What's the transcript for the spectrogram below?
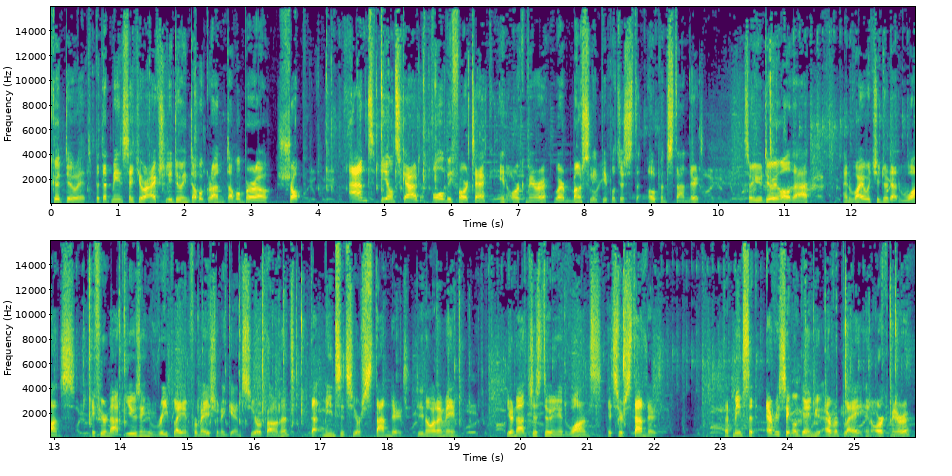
could do it. But that means that you are actually doing double grunt, double burrow, shop, and beyond scout all before tech in orc mirror, where mostly people just open standard. So you're doing all that. And why would you do that once? If you're not using replay information against your opponent, that means it's your standard. Do you know what I mean? You're not just doing it once, it's your standard. That means that every single game you ever play in Orc Mirror,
